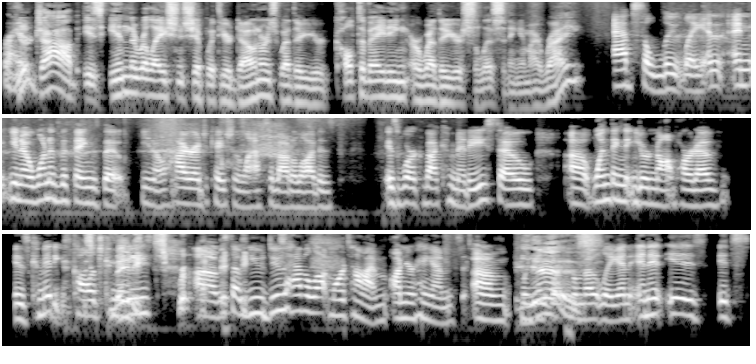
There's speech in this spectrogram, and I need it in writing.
Right. Your job is in the relationship with your donors whether you're cultivating or whether you're soliciting. Am I right? Absolutely. And and you know one of the things that you know higher education laughs about a lot is is work by committee. So uh, one thing that you're not part of is committees, college committees. committees right. um, so you do have a lot more time on your hands um, when yes. you work remotely, and and it is it's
